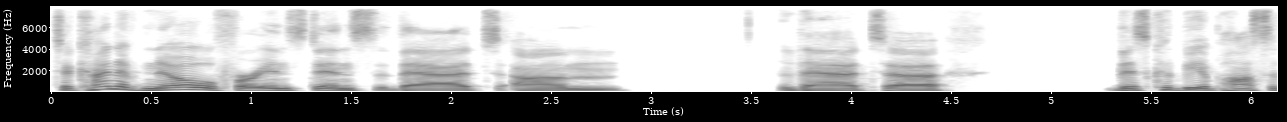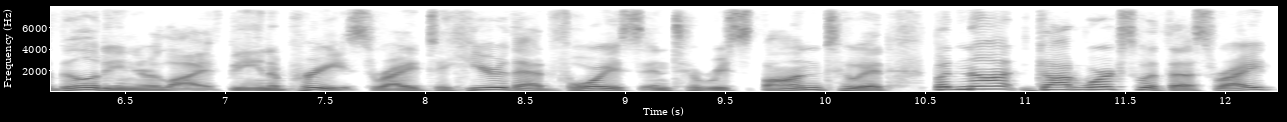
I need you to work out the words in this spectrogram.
to kind of know for instance that um that uh this could be a possibility in your life being a priest right? To hear that voice and to respond to it but not god works with us right?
